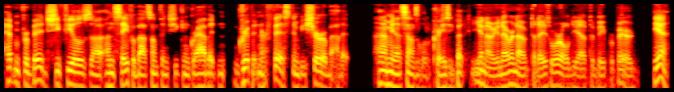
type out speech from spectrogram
heaven forbid she feels uh, unsafe about something, she can grab it and grip it in her fist and be sure about it. I mean, that sounds a little crazy, but you know, you never know. Today's world, you have to be prepared. Yeah.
